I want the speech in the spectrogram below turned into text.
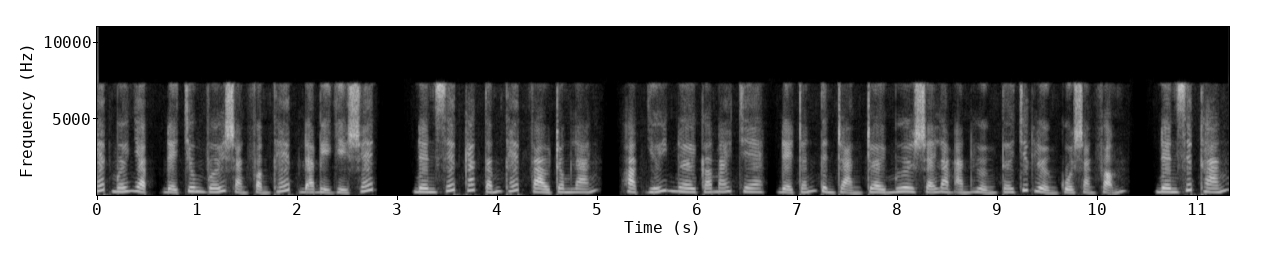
thép mới nhập để chung với sản phẩm thép đã bị dì xét, nên xếp các tấm thép vào trong láng hoặc dưới nơi có mái che để tránh tình trạng trời mưa sẽ làm ảnh hưởng tới chất lượng của sản phẩm. Nên xếp thoáng,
